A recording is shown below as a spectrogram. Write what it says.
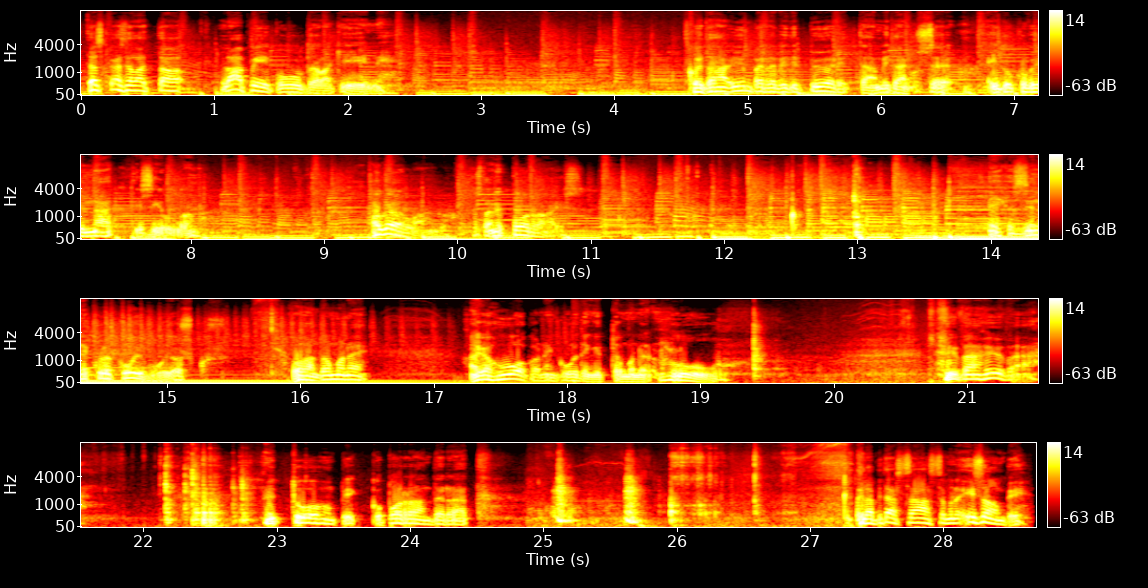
Pitäisikö se laittaa läpi pultella kiinni? Kun tähän ympärille piti pyörittää mitään, kun se ei tule kovin nätti silloin. Kokeillaanko? Tästä ne porais. Ehkä se sinne kuule kuivuu joskus. Onhan tommonen aika huokonen kuitenkin tommonen luu. Hyvä, hyvä. Nyt tuohon pikku poranterät. Kyllä pitäisi saada semmonen isompi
